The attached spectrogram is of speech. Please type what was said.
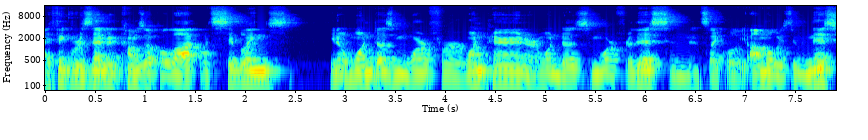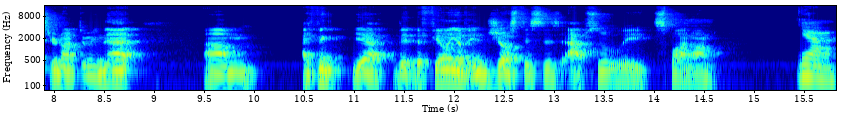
I think resentment comes up a lot with siblings. You know, one does more for one parent or one does more for this. And it's like, well, I'm always doing this. You're not doing that. Um, I think, yeah, the, the feeling of injustice is absolutely spot on. Yeah.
